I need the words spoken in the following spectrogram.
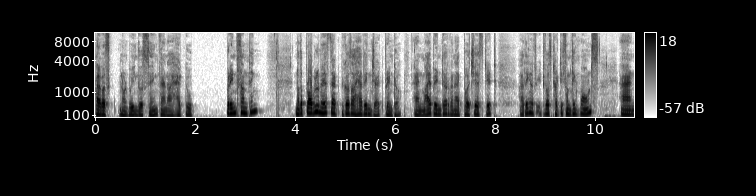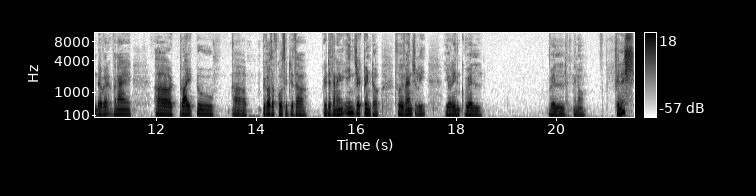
I was you know doing those things and I had to print something. Now the problem is that because I have inkjet printer and my printer when I purchased it, I think it was 30 something pounds. And when I uh, tried to, uh, because of course it is a it is an inkjet printer, so eventually your ink will will you know finish,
